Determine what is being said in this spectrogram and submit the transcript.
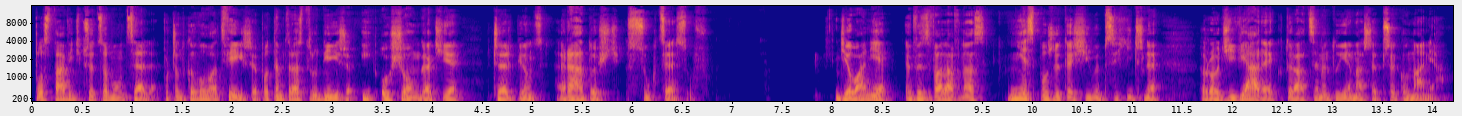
Postawić przed sobą cele, początkowo łatwiejsze, potem coraz trudniejsze i osiągać je, czerpiąc radość z sukcesów. Działanie wyzwala w nas niespożyte siły psychiczne, rodzi wiarę, która cementuje nasze przekonania.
